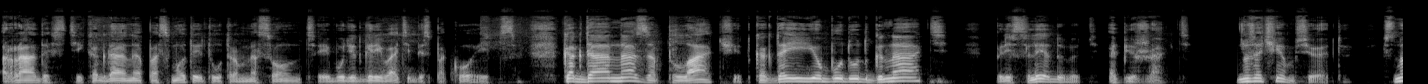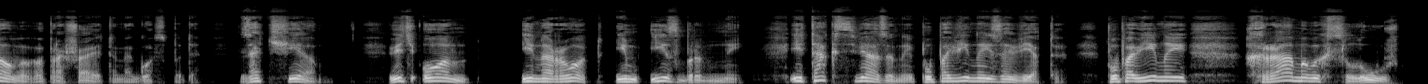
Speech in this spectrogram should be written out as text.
радости, когда она посмотрит утром на солнце и будет горевать и беспокоиться, когда она заплачет, когда ее будут гнать, преследовать, обижать. Но зачем все это? Снова вопрошает она Господа. Зачем? Ведь Он и народ, им избранный, и так связаны пуповиной завета, пуповиной храмовых служб,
